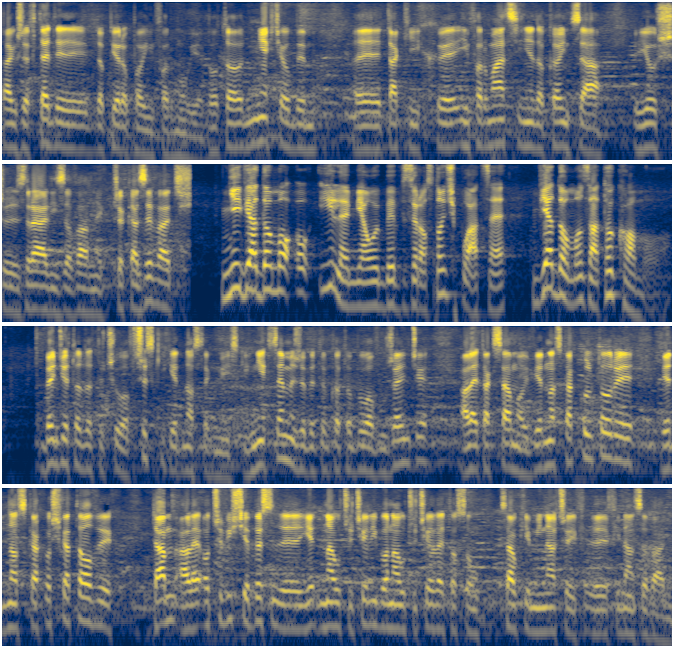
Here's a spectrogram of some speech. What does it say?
także wtedy dopiero poinformuję, bo to nie chciałbym e, takich e, informacji nie do końca już zrealizowanych przekazywać. Nie wiadomo o ile miałyby wzrosnąć płace, wiadomo za to komu. Będzie to dotyczyło wszystkich jednostek miejskich. Nie chcemy, żeby tylko to było w urzędzie, ale tak samo i w jednostkach kultury, w jednostkach oświatowych. Tam, ale oczywiście bez e, nauczycieli, bo nauczyciele to są całkiem inaczej e, finansowani.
